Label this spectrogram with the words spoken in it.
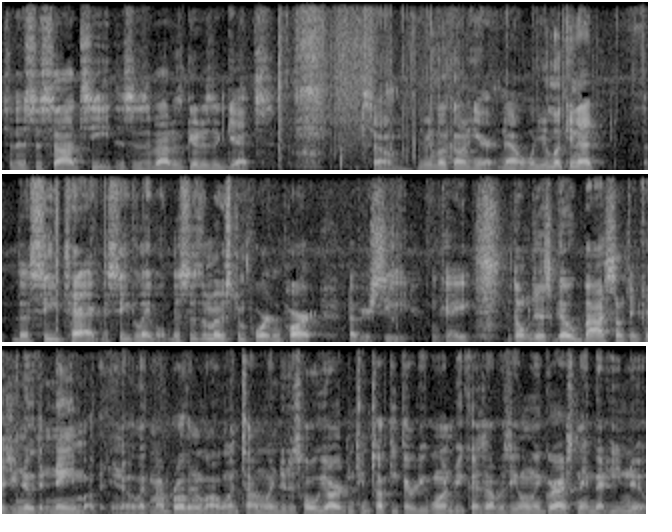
So this is sod seed. This is about as good as it gets. So we look on here. Now, when you're looking at the seed tag, the seed label, this is the most important part of your seed, okay? Don't just go buy something because you know the name of it, you know? Like my brother-in-law one time went to his whole yard in Kentucky 31 because that was the only grass name that he knew.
